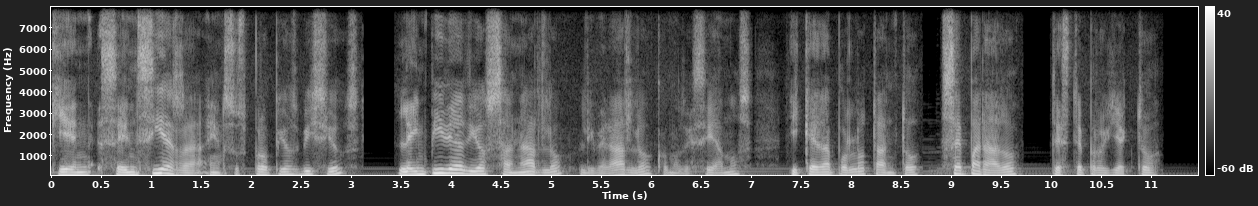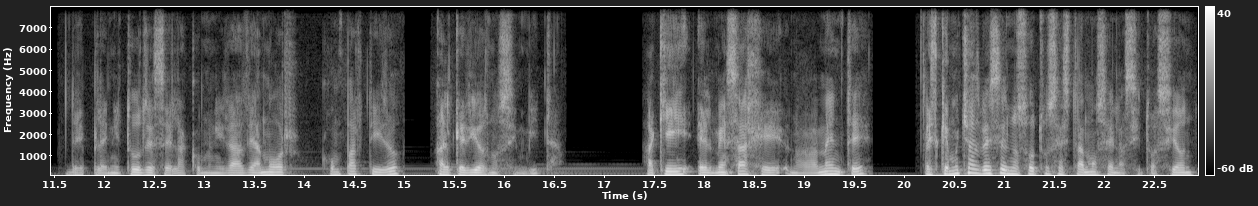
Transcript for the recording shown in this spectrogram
Quien se encierra en sus propios vicios le impide a Dios sanarlo, liberarlo, como decíamos, y queda por lo tanto separado de este proyecto de plenitud desde la comunidad de amor compartido al que Dios nos invita. Aquí el mensaje nuevamente es que muchas veces nosotros estamos en la situación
